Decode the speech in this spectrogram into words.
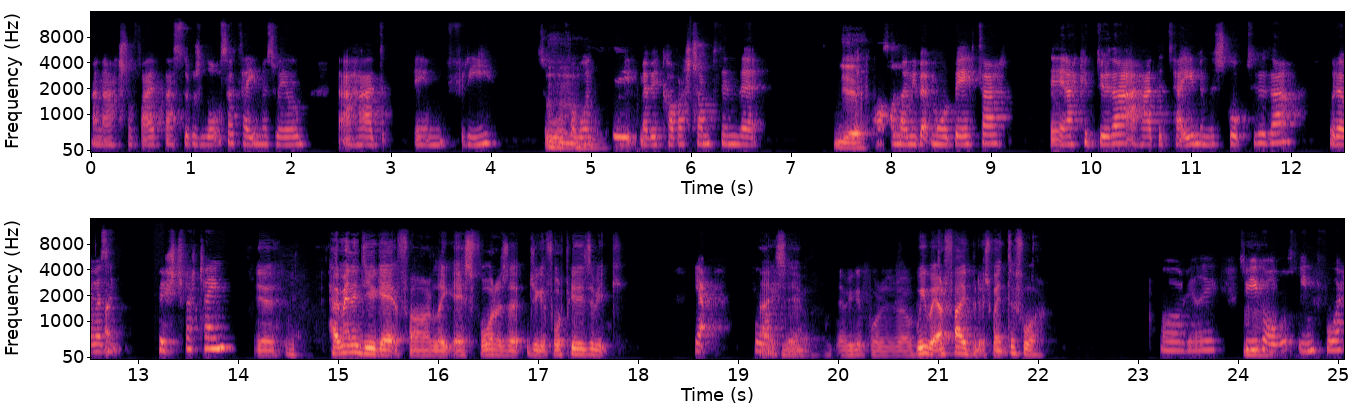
a national five class. There was lots of time as well that I had um, free So if I Mhm. wanted to maybe cover something that Yeah. that something a bit more better, then I could do that. I had the time and the scope to do that, where I wasn't pushed for time. Yeah. How many do you get for like S4? Is it? Do you get four periods a week? Yep. Four. Aye, same. Maybe we get four as well. We were five, but it's went to four. Oh, really? So you've Mhm. always been four,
